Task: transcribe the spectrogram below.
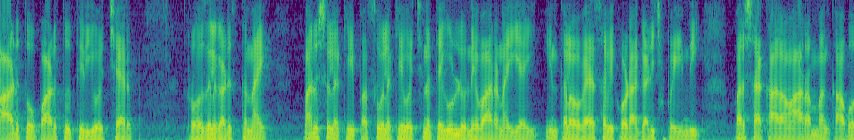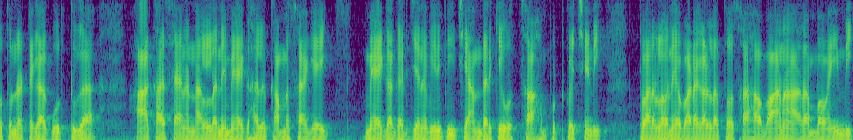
ఆడుతూ పాడుతూ తిరిగి వచ్చారు. రోజులు గడుస్తున్నాయి. మనుషులకి పశువులకి వచ్చిన తెగుళ్ళు నివారణ అయ్యాయి. ఇంతలో వేసవి కూడా గడిచిపోయింది. వర్షాకాలం ఆరంభం కాబోతున్నట్టుగా గుర్తుగా ఆకాశాన నల్లని మేఘాలు కమ్మసాగాయి. మేఘ గర్జన వినిపించి అందరికీ ఉత్సాహం పుట్టుకొచ్చింది. త్వరలోనే వడగళ్ళతో సహా వాన ఆరంభమైంది.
